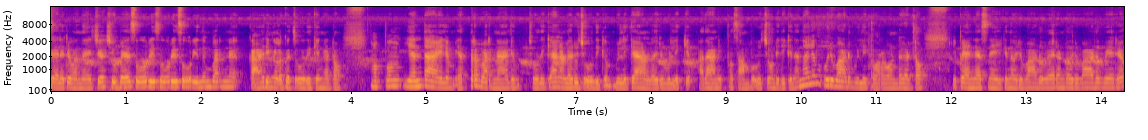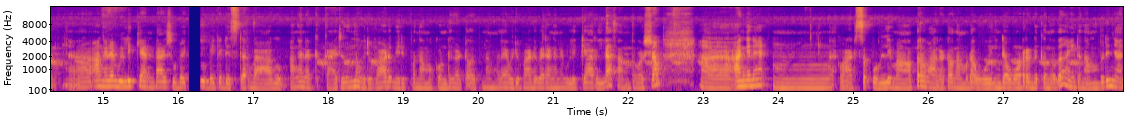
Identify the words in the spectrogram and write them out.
ചിലർ വന്നു വെച്ച് ശുഭേ സോറി സോറി സോറി എന്നും പറഞ്ഞ് കാര്യങ്ങളൊക്കെ ചോദിക്കും കേട്ടോ. അപ്പം എന്തായാലും എത്ര പറഞ്ഞാലും ചോദിക്കാനുള്ളവർ ചോദിക്കും വിളിക്കാനുള്ളവർ വിളിക്കും. അതാണിപ്പോൾ സംഭവിച്ചുകൊണ്ടിരിക്കുന്നത് എന്നാലും ഒരുപാട് വിളി കുറവുണ്ട് കേട്ടോ. ഇപ്പോൾ എന്നെ സ്നേഹിക്കുന്ന ഒരുപാട് പേരുണ്ട് ഒരുപാട് പേര് അങ്ങനെ വിളിക്കണ്ട ശുഭ ശുഭയ്ക്ക് ഡിസ്റ്റർബ് ആകും. അങ്ങനെയൊക്കെ കരുതുന്ന ഒരുപാട് പേര് ഇപ്പോൾ നമുക്കുണ്ട് കേട്ടോ. ഇപ്പം നമ്മളെ ഒരുപാട് പേര് അങ്ങനെ വിളിക്കാറില്ല. സന്തോഷം. അങ്ങനെ വാട്സപ്പ് ഉള്ളി മാത്രമാണ് കേട്ടോ നമ്മുടെ ഓയിലിന്റെ ഓർഡർ എടുക്കുന്നത്. അതിന്റെ നമ്പരും ഞാൻ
